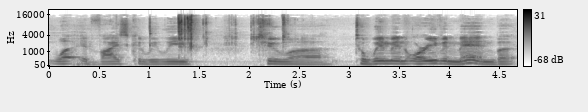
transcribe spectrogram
what advice could we leave to uh, to women or even men, but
